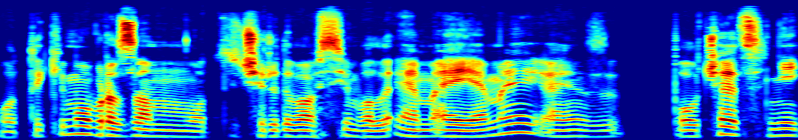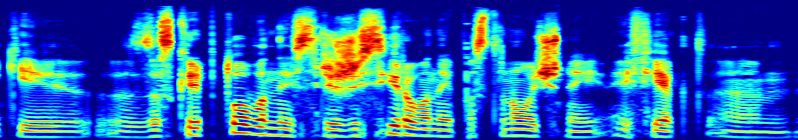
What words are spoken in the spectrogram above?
Вот таким образом, вот чередовав символы MA, MA, получается некий заскриптованный, срежиссированный постановочный эффект э,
